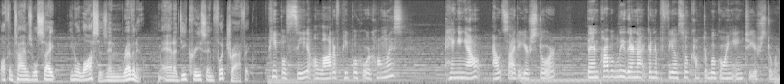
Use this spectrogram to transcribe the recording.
oftentimes will cite, you know, losses in revenue and a decrease in foot traffic. People see a lot of people who are homeless hanging out outside of your store, then probably they're not going to feel so comfortable going into your store.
